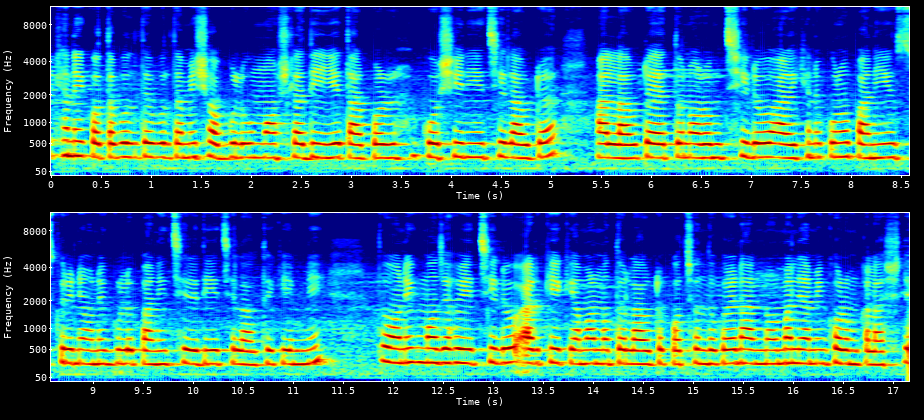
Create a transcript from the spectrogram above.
এখানে কথা বলতে বলতে আমি সবগুলো মশলা দিয়ে তারপর কষিয়ে নিয়েছি লাউটা। আর লাউটা এত নরম ছিল, আর এখানে কোনো পানি ইউজ করিনি, অনেকগুলো পানি ছেড়ে দিয়েছে লাউ থেকে এমনি। তো অনেক মজা হয়েছিল। আর কে কে আমার মতো লাউটা পছন্দ করে না, আর নর্মালি আমি গরমকাল আসলে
